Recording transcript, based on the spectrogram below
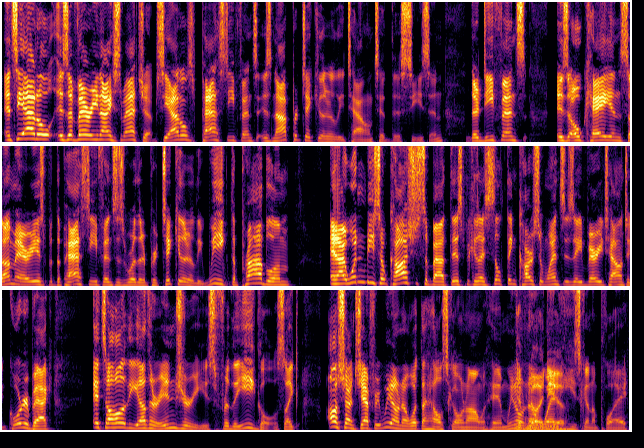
And Seattle is a very nice matchup. Seattle's pass defense is not particularly talented this season. Their defense is okay in some areas, but the pass defense is where they're particularly weak. The problem, and I wouldn't be so cautious about this because I still think Carson Wentz is a very talented quarterback. It's all of the other injuries for the Eagles. Like Alshon Jeffery, we don't know what the hell's going on with him. We don't know no when he's going to play.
